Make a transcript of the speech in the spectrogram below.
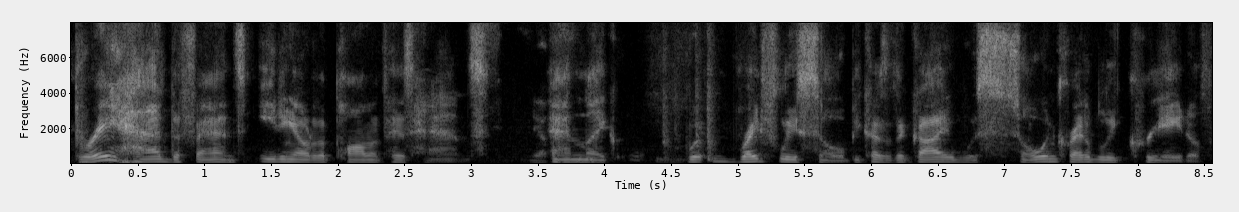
Bray had the fans eating out of the palm of his hands. Yep. and like w- rightfully so because the guy was so incredibly creative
